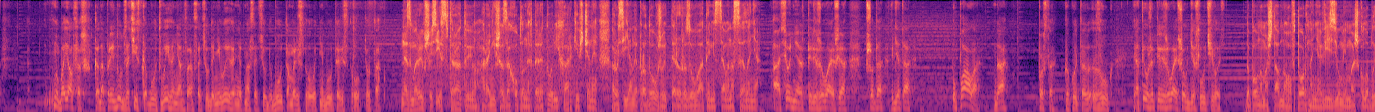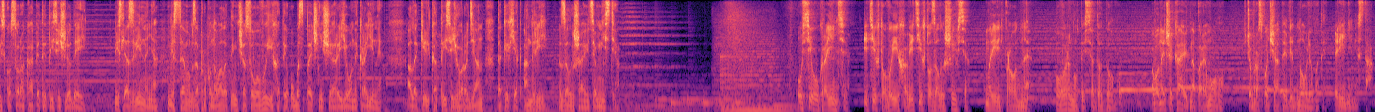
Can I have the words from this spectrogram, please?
Ну, боялся, ж, когда придут, зачистка будет, выгонят нас отсюда, не выгонят нас отсюда, будут там арестовывать, не будут арестовывать. Вот так. Не змирившись із втратою раніше захоплених територій Харківщини, росіяни продовжують тероризувати місцеве населення. А сегодня переживаешь, я что-то где-то упало, да, просто какой-то звук, а ты уже переживаешь, что где случилось. До повномасштабного вторгнення в Ізюмі мешкало близько 45 тисяч людей. Після звільнення місцевим запропонували тимчасово виїхати у безпечніші регіони країни. Але кілька тисяч городян, таких як Андрій, залишаються в місті. Усі українці, і ті, хто виїхав, і ті, хто залишився, мріють про одне повернутися додому. Вони чекають на перемогу, щоб розпочати відновлювати рідні міста.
